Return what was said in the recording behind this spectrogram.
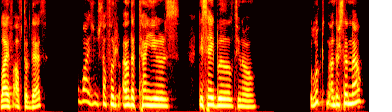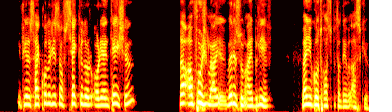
life after death. Why do you suffer another 10 years, disabled, you know? Look, understand now? If you're a psychologist of secular orientation, now, unfortunately, I, very soon, I believe, when you go to hospital, they will ask you,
